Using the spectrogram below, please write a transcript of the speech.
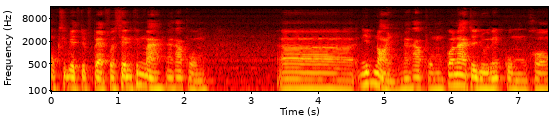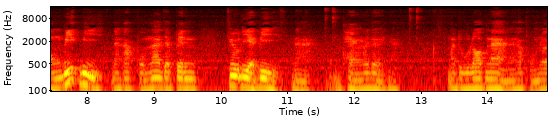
61.8%ขึ้นมานะครับผมนิดหน่อยนะครับผมก็น่าจะอยู่ในกลุ่มของ Week B นะครับผมน่าจะเป็น f u l i a B นะผมแทงไว้เลยนะ มาดูรอบหน้านะครับผมเรา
